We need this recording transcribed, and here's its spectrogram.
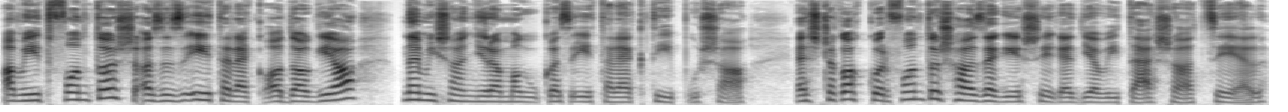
Ami itt fontos, az az ételek adagja, nem is annyira maguk az ételek típusa. Ez csak akkor fontos, ha az egészséged javítása a cél.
